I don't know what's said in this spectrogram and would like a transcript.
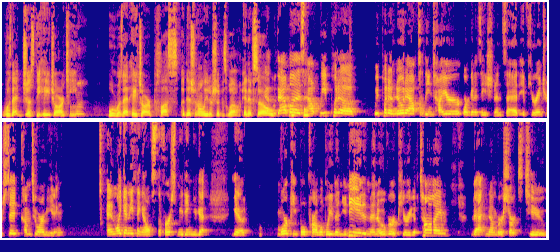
was that just the HR team? Or was that HR plus additional leadership as well? And if so, yeah, that was who, we put a we put a note out to the entire organization and said, if you're interested, come to our meeting. And like anything else, the first meeting you get, you know, more people probably than you need, and then over a period of time, that number starts to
